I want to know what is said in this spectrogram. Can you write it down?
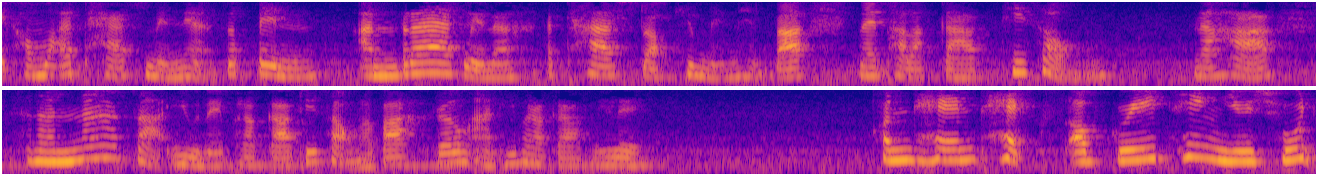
ๆคำว่า attachment เนี่ยจะเป็นอันแรกเลยนะ attach document เห็นปะในพารากราฟที่ 2 นะคะ ฉะนั้นน่าจะอยู่ในพารากราฟที่2แล้วปะเริ่มอ่านที่พารากราฟนี้เลย contain text of greeting you should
